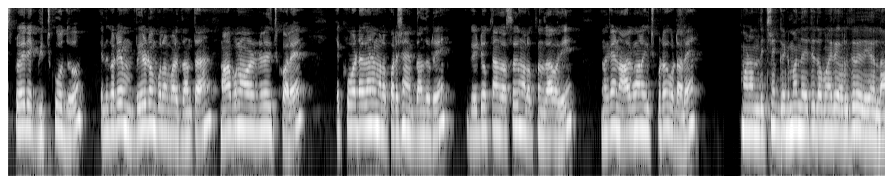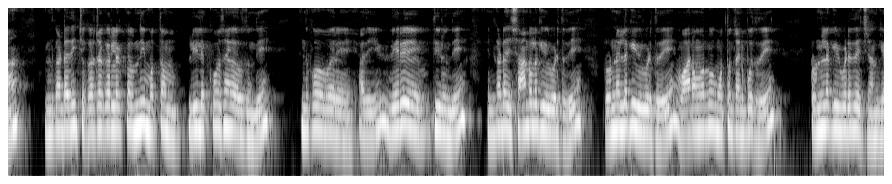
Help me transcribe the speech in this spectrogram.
స్ప్రే అయితే ఇచ్చుకోవద్దు. ఎందుకంటే వేరే పొలం పడుతుంది అంతా. మన పొలం పడితే ఇచ్చుకోవాలి. ఎక్కువ పడ్డాగానే మళ్ళీ పరిశ్రమ అవుతుంది దాంతో గడ్డి ఒకతాను వస్తుంది మళ్ళీ ఒకసారి రావది. అందుకని నాలుగు ఇచ్చుకుంటూ కొట్టాలి. మనం తెచ్చిన గడ్డి మంది అయితే దమ్ము అయితే కరుగుతలేదు వేయాల? ఎందుకంటే అది చక్కెర చక్కెర లెక్క ఉంది మొత్తం నీళ్ళు ఎక్కువ సమయం కరుగుతుంది. ఎందుకో మరి అది వేరే తీరుంది ఎందుకంటే అది చాలా రోజులకి ఇవి పెడుతుంది రెండు నెలలకి ఇవి పెడుతుంది వారం వరకు మొత్తం చనిపోతుంది. రెండు నెలలకి ఇవి పెడితే తెచ్చినాక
